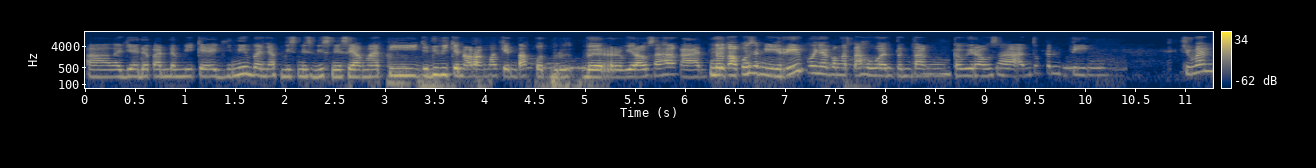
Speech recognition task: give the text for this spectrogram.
uh, lagi ada pandemi kayak gini, banyak bisnis-bisnis yang mati. Jadi bikin orang makin takut ber- berwirausaha kan. Menurut aku sendiri punya pengetahuan tentang kewirausahaan tuh penting. Cuman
